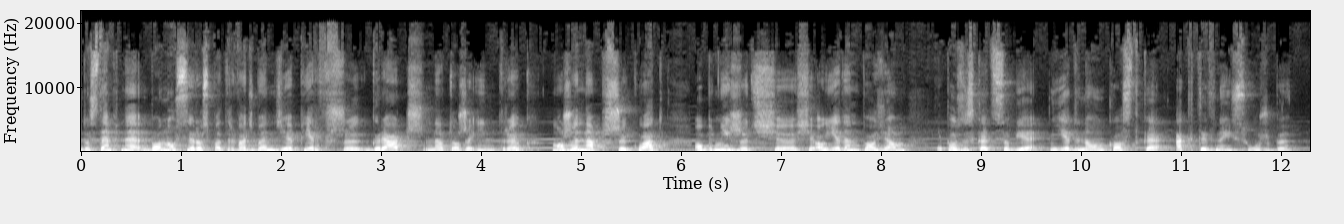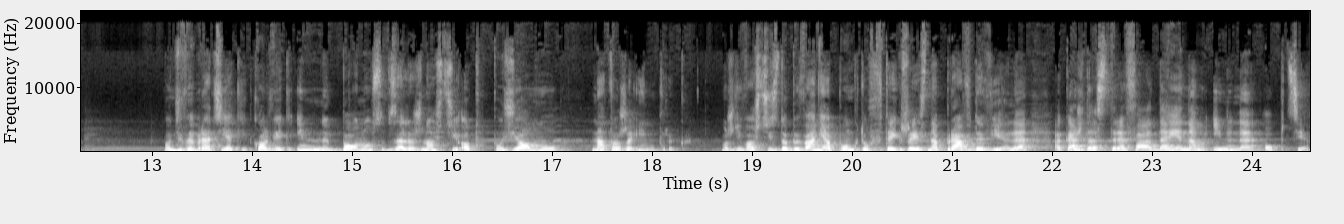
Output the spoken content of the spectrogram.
Dostępne bonusy rozpatrywać będzie pierwszy gracz na torze intryg. Może na przykład obniżyć się o jeden poziom i pozyskać sobie jedną kostkę aktywnej służby. Bądź wybrać jakikolwiek inny bonus w zależności od poziomu na torze intryg. Możliwości zdobywania punktów w tej grze jest naprawdę wiele, a każda strefa daje nam inne opcje.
